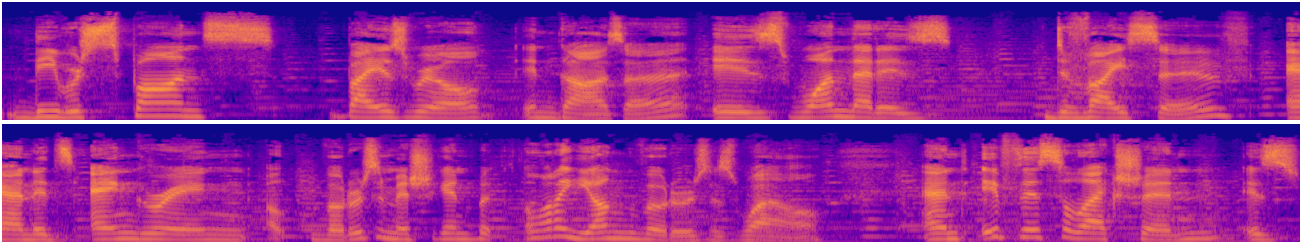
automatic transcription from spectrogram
the response by Israel in Gaza, is one that is divisive and it's angering voters in Michigan, but a lot of young voters as well. And if this election is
